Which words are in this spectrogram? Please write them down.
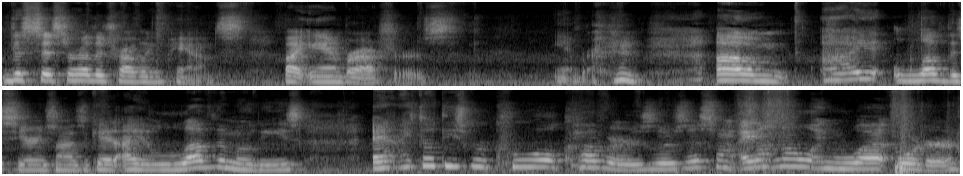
The Sisterhood of the Traveling Pants by Ann Brashares. Amber. um, I love this series when I was a kid. I love the movies, and I thought these were cool covers. There's this one. I don't know in what order.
